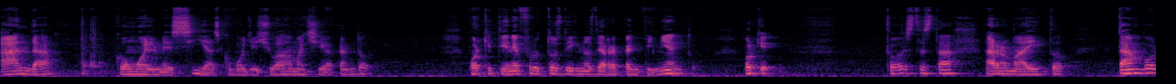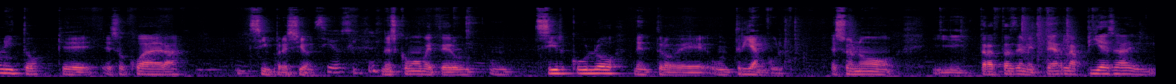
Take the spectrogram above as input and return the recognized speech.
anda como el Mesías, como Yeshua HaMashiach andó. Porque tiene frutos dignos de arrepentimiento. Porque todo esto está armadito, tan bonito que eso cuadra sin presión. Sí o sí. No es como meter un, un círculo dentro de un triángulo. Eso no. Y tratas de meter la pieza del,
